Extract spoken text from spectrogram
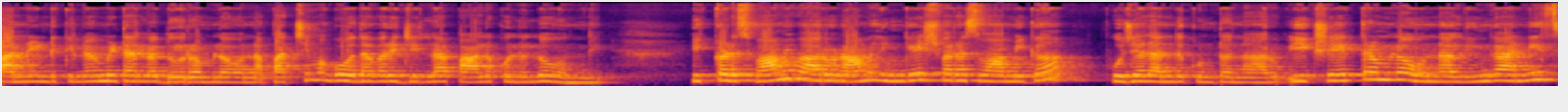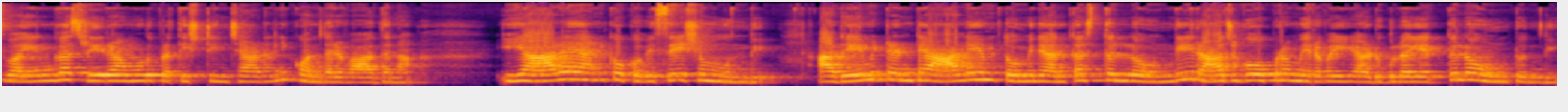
పన్నెండు కిలోమీటర్ల దూరంలో ఉన్న పశ్చిమ గోదావరి జిల్లా పాలకొల్లులో ఉంది. ఇక్కడ స్వామివారు రామలింగేశ్వర స్వామిగా పూజలు అందుకుంటున్నారు. ఈ క్షేత్రంలో ఉన్న లింగాన్ని స్వయంగా శ్రీరాముడు ప్రతిష్ఠించాడని కొందరి వాదన. ఈ ఆలయానికి ఒక విశేషం ఉంది. అదేమిటంటే ఆలయం తొమ్మిది అంతస్తుల్లో ఉండి రాజగోపురం ఇరవై అడుగుల ఎత్తులో ఉంటుంది.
